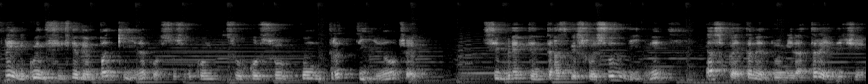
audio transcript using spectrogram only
Flynn quindi si siede in panchina col suo, col suo contrattino, cioè si mette in tasca i suoi soldini e aspetta nel 2013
